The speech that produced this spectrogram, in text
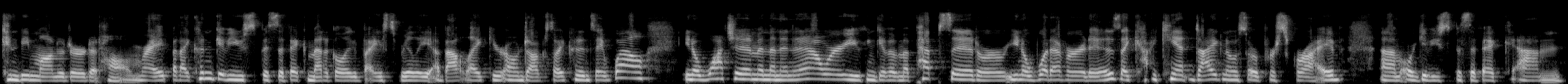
can be monitored at home, right? But I couldn't give you specific medical advice really about like your own dog. So I couldn't say, well, you know, watch him and then in an hour you can give him a Pepcid or, you know, whatever it is. I, I can't diagnose or prescribe um, or give you specific um,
